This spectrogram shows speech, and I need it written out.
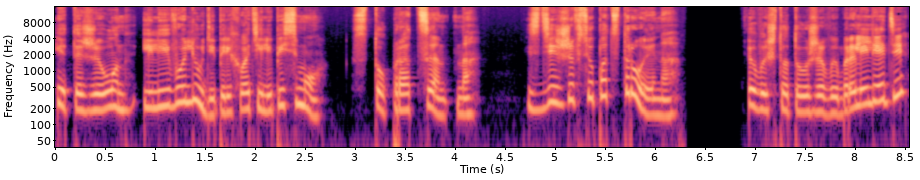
Это же он или его люди перехватили письмо. Стопроцентно. Здесь же все подстроено. Вы что-то уже выбрали, леди?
